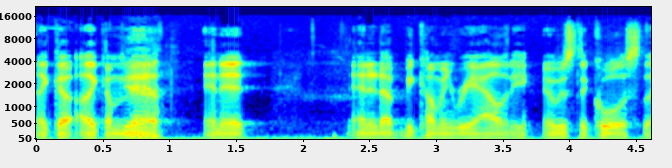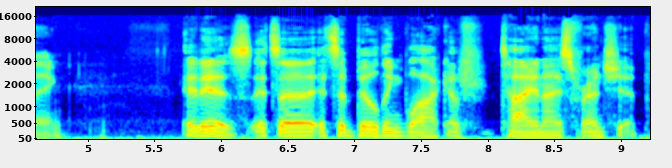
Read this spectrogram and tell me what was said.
like a like a myth, yeah. and it ended up becoming reality. It was the coolest thing. It is. It's a it's a building block of Ty and I's friendship.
